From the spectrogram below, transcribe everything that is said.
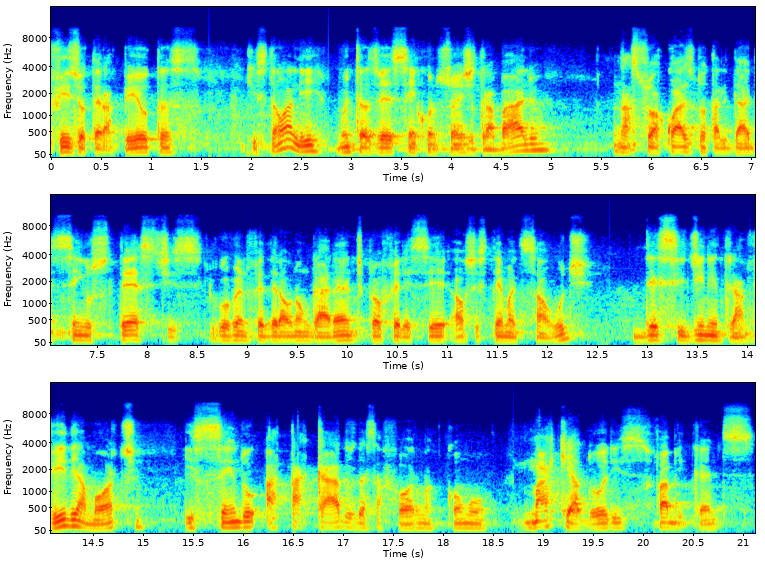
fisioterapeutas, que estão ali, muitas vezes sem condições de trabalho, na sua quase totalidade sem os testes que o governo federal não garante para oferecer ao sistema de saúde, decidindo entre a vida e a morte e sendo atacados dessa forma como maquiadores, fabricantes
